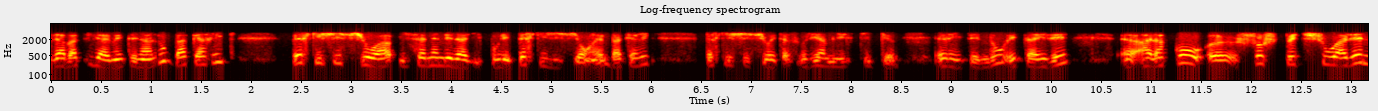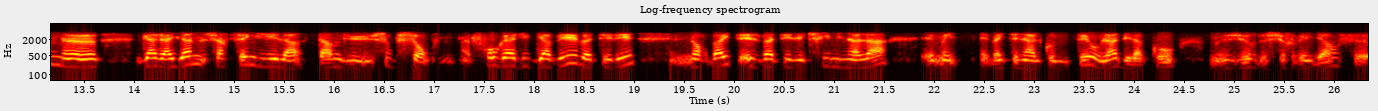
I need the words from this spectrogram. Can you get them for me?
erabakia emeten aldu, bakarrik perkisizioa izanen dela di, pule perkisizioa, eh, bakarrik perkisizioa eta zuri amnestik erreiten du, eta ere, uh, alako uh, sospetsuaren uh, garaian sartzen girela, tan du soupçon. Frogarik gabe bat ere, norbait ez bat ere kriminala, emaiten alko dute, hola, delako mesure de surveillance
